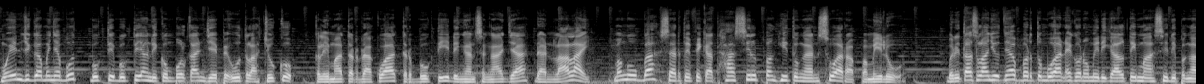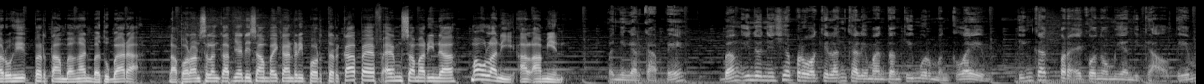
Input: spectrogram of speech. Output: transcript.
Muin juga menyebut bukti-bukti yang dikumpulkan JPU telah cukup. Kelima terdakwa terbukti dengan sengaja dan lalai mengubah sertifikat hasil penghitungan suara pemilu. Berita selanjutnya, pertumbuhan ekonomi di Kaltim masih dipengaruhi pertambangan batu bara. Laporan selengkapnya disampaikan reporter KPFM Samarinda, Maulani Al-Amin. Pendengar KP, Bank Indonesia Perwakilan Kalimantan Timur mengklaim tingkat perekonomian di Kaltim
